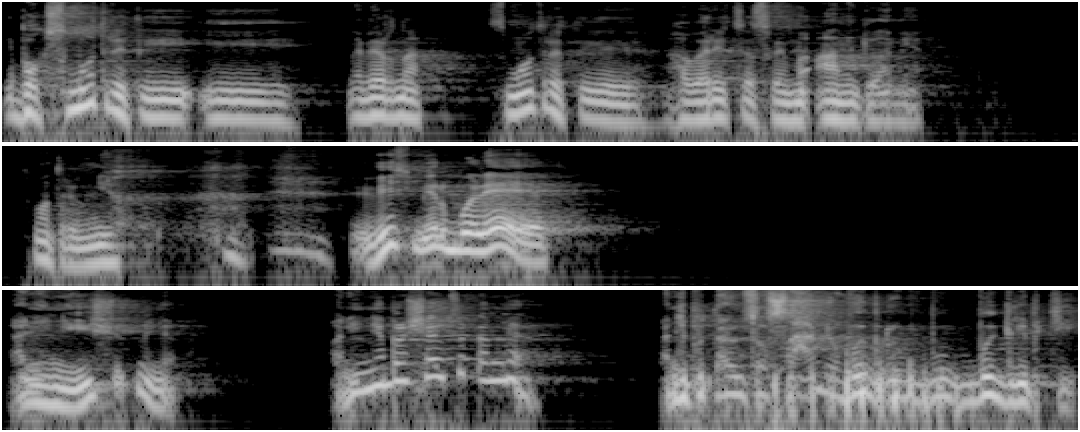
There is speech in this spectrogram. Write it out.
И Бог смотрит и, и наверное, смотрит и говорит со своими ангелами. Смотри, у них весь мир болеет. Они не ищут меня. Они не обращаются ко мне. Они пытаются сами выгребти.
